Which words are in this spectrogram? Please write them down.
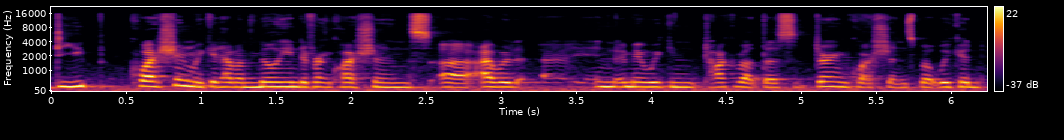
deep question. We could have a million different questions. Uh, I would, uh, I mean, we can talk about this during questions, but we could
